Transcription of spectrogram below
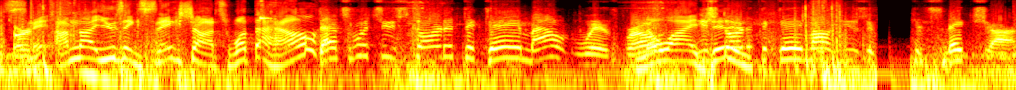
Snake. I'm not using snake shots. What the hell? That's what you started the game out with, bro. No, I you didn't. You started the game out using f***ing snake shot.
